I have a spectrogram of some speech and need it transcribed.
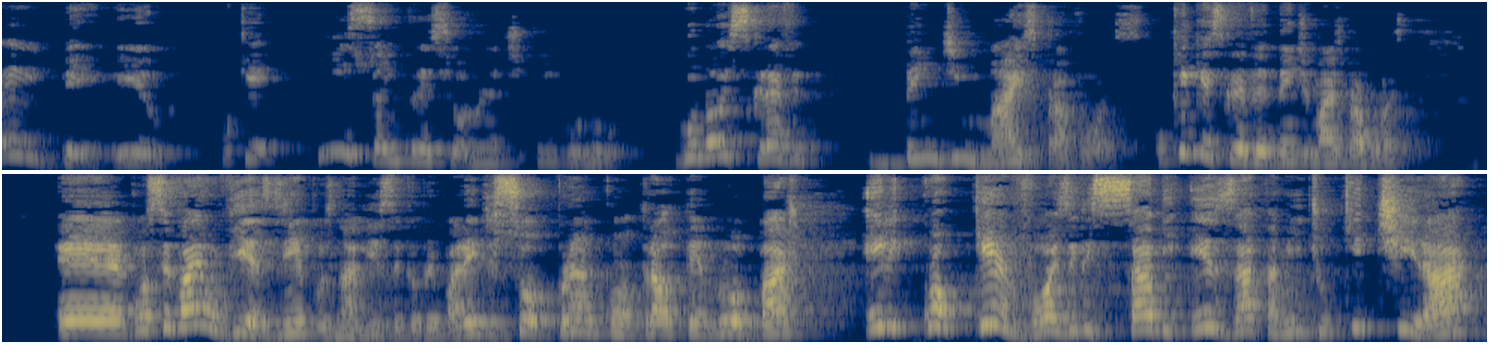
Ei, berreiro. Porque isso é impressionante em Gounod. Gounod escreve bem demais para a voz. O que é escrever bem demais para a voz? É, você vai ouvir exemplos na lista que eu preparei de soprano, contralto, tenor, baixo. Ele, qualquer voz, ele sabe exatamente o que tirar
